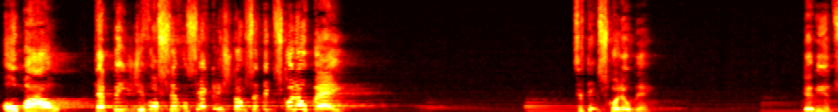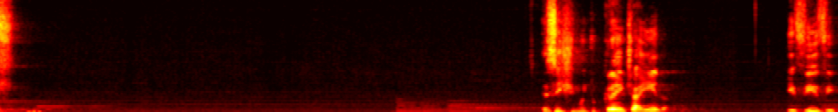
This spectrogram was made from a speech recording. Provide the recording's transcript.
ou o mal. Depende de você. Você é cristão, você tem que escolher o bem. Você tem que escolher o bem. Queridos, existe muito crente ainda que vive,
